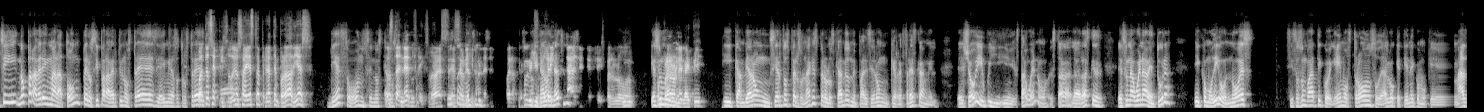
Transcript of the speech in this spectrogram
Sí, no para ver en maratón, pero sí para verte unos tres y ahí miras otros tres. ¿Cuántos episodios hay esta primera temporada? ¿10? ¿Diez o once? No Eso está en Netflix, ¿verdad? Es, es está en original. Netflix. de- bueno, Es original no, de no Netflix. original de Netflix, pero lo Es un compraron remake. el IP. y cambiaron ciertos personajes, pero los cambios me parecieron que refrescan el, el show y, y- y está bueno. Está, la verdad es que es una buena aventura. Y como digo, no es, si sos un fanático de Game of Thrones o de algo que tiene como que más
